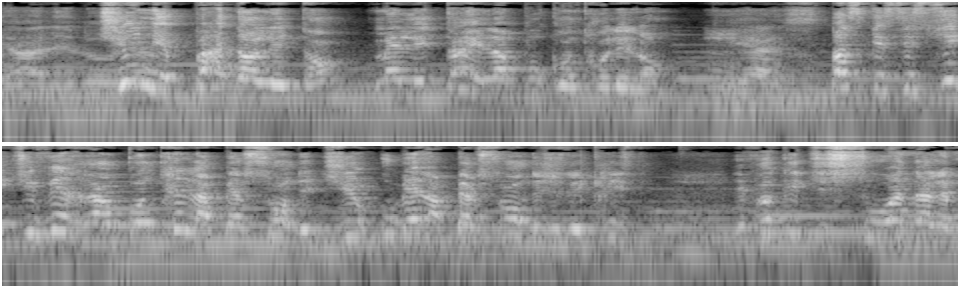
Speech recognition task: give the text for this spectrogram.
yeah hallelujah Dieu n'est pas dans le temps, mais le temps est là pour contrôler l'homme. yes Parce que c'est si tu veux rencontrer la personne de Dieu ou bien la personne de Jésus-Christ, il faut que tu sois dans, le,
